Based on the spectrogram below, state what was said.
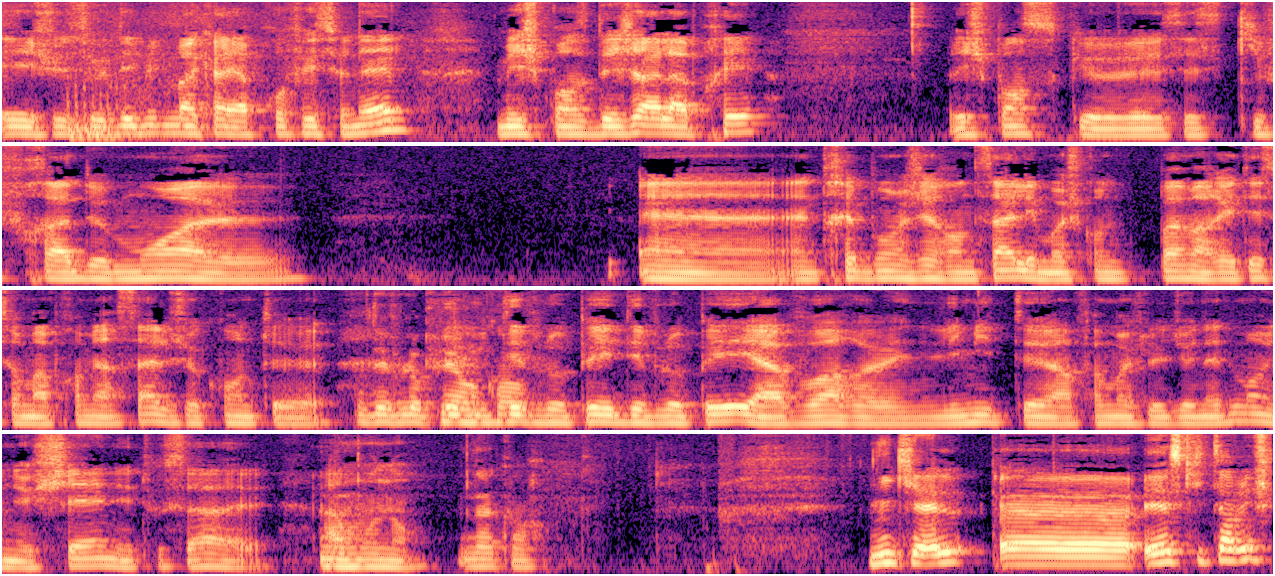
et je suis au début de ma carrière professionnelle, mais je pense déjà à l'après. Et je pense que c'est ce qui fera de moi euh, un, très bon gérant de salle. Et moi je compte pas m'arrêter sur ma première salle. Je compte euh, développer encore. développer développer et avoir euh, une limite enfin moi je le dis honnêtement une chaîne et tout ça à mon nom. D'accord. Nickel. Et est-ce qu'il t'arrive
